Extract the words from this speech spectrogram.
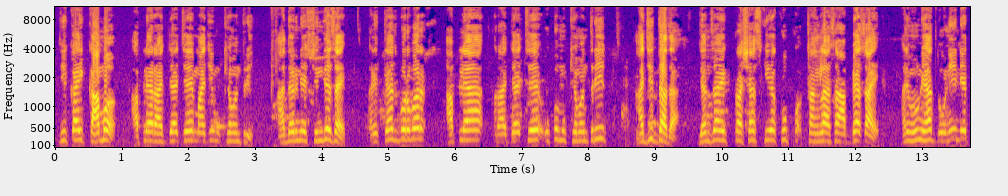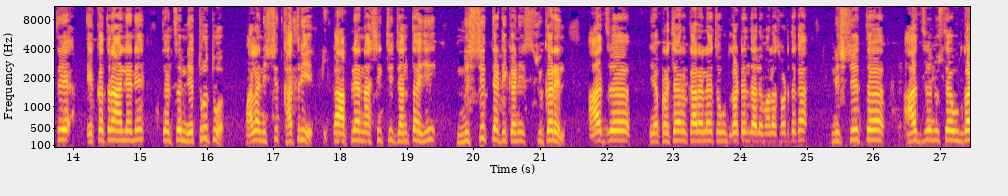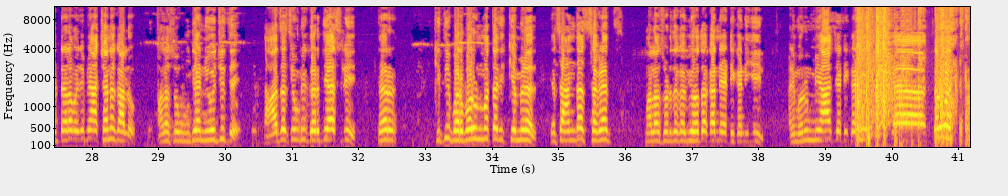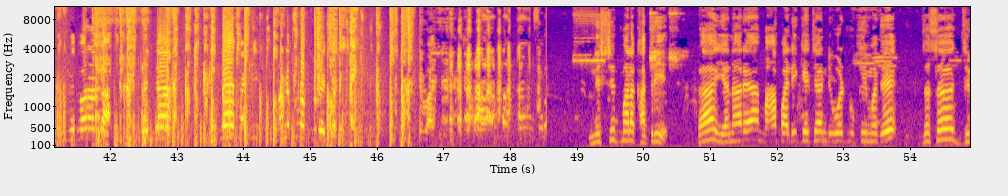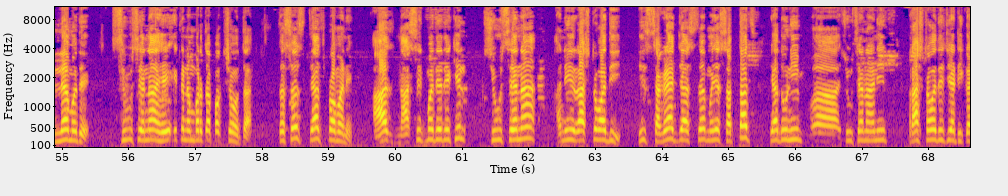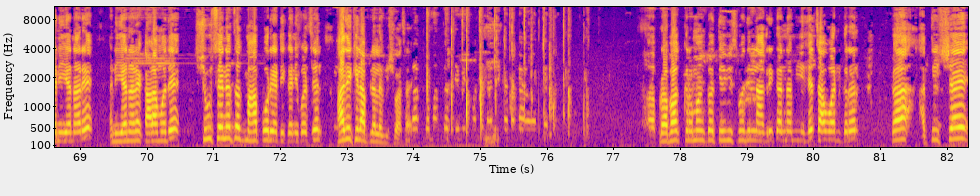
जी काही कामं आपल्या राज्याचे माजी मुख्यमंत्री आदरणीय शिंदे साहेब आणि त्याचबरोबर आपल्या राज्याचे उपमुख्यमंत्री अजितदादा ज्यांचा एक प्रशासकीय खूप चांगला असा अभ्यास आहे. आणि म्हणून ह्या दोन्ही नेते एकत्र आल्याने त्यांचं नेतृत्व मला निश्चित खात्री आहे का आपल्या नाशिकची जनता ही निश्चित त्या ठिकाणी स्वीकारेल. आज या प्रचार कार्यालयाचं उद्घाटन झालं. मला असं वाटतं का निश्चित आज नुसत्या उद्घाटनाला म्हणजे मी अचानक आलो. मला असं उद्या नियोजित आहे. आजच एवढी गर्दी असली तर किती भरभरून मताधिक्य मिळेल याचा अंदाज सगळ्याच मला असं वाटतं का विरोधकांना या ठिकाणी येईल. आणि म्हणून मी आज या ठिकाणी सर्वच उमेदवारांना त्यांच्या विजयासाठी मनपूर्वक शुभेच्छा निश्चित मला खात्री आहे का येणाऱ्या महापालिकेच्या निवडणुकीमध्ये जसं जिल्ह्यामध्ये शिवसेना हे एक नंबरचा पक्ष होता तसंच त्याचप्रमाणे आज नाशिकमध्ये देखील शिवसेना आणि राष्ट्रवादी ही सगळ्यात जास्त म्हणजे सत्ताच या दोन्ही शिवसेना आणि राष्ट्रवादीची या ठिकाणी येणार आहे. आणि येणाऱ्या काळामध्ये शिवसेनेचाच महापौर या ठिकाणी बसेल हा देखील आपल्याला विश्वास आहे. प्रभाग क्रमांक तेवीस मधील नागरिकांना मी हेच आवाहन करेल का अतिशय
